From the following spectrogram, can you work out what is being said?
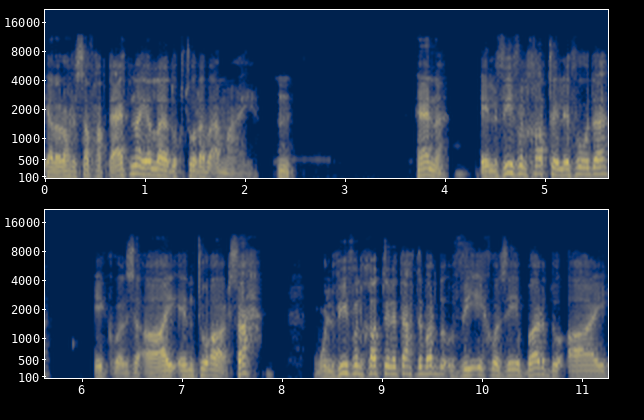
يلا نروح للصفحة بتاعتنا. يلا يا دكتورة بقى معايا. هنا ال V في الخط اللي فوق ده equals I into R صح؟ وال V في الخط اللي تحت برضو V equals إيه برضو I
